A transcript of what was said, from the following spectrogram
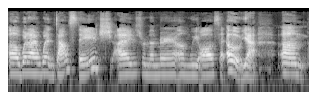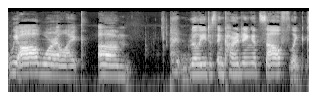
uh, when I went downstage, I just remember um, we all said, "Oh yeah," um, we all wore like um, really just encouraging itself, like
